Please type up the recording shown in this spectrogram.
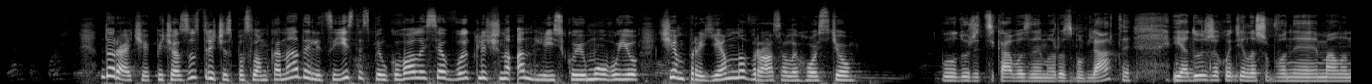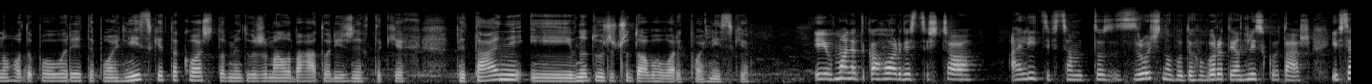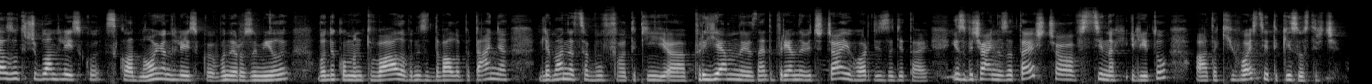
До речі, під час зустрічі з послом Канади ліцеїсти спілкувалися виключно англійською мовою, чим приємно вразили гостю. Було дуже цікаво з ними розмовляти. І я дуже хотіла, щоб вони мали нагоду поговорити по-англійськи також. То ми дуже мали багато різних таких питань, і вони дуже чудово говорять по-англійськи. І в мене така гордість, що алійцівцям то зручно буде говорити англійською теж. І вся зустріч була англійською, складною англійською. Вони розуміли, вони коментували, вони задавали питання. Для мене це був такий е, приємний, знаєте, приємне відчуття і гордість за дітей. І звичайно за те, що в стінах еліту такі гості, такі зустрічі.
